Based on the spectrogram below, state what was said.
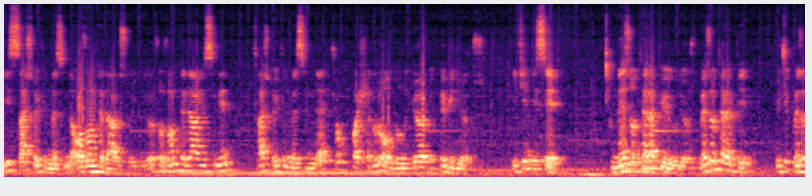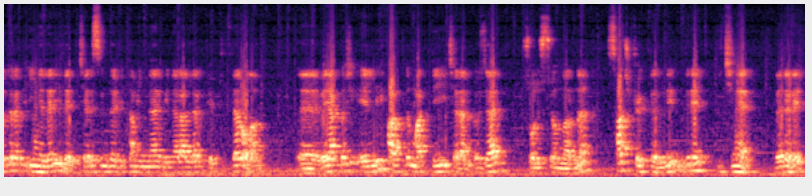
biz saç dökülmesinde ozon tedavisi uyguluyoruz. Ozon tedavisinin saç dökülmesinde çok başarılı olduğunu gördük ve biliyoruz. İkincisi mezoterapi uyguluyoruz. Mezoterapi, küçük mezoterapi iğneleriyle içerisinde vitaminler, mineraller, peptitler olan e, ve yaklaşık 50 farklı maddeyi içeren özel solüsyonlarını saç köklerinin direkt içine vererek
